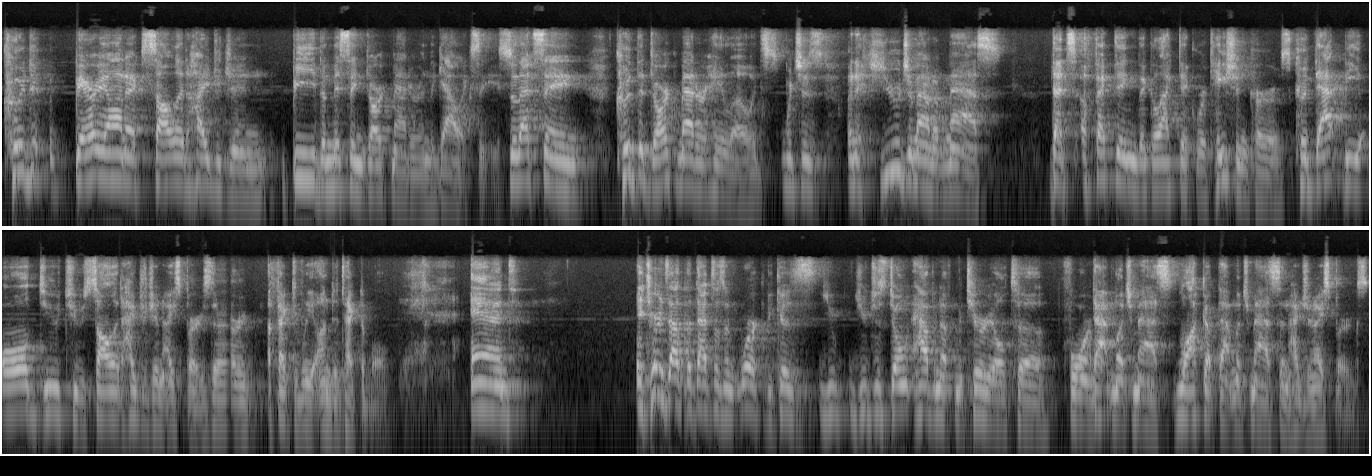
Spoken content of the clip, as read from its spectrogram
could baryonic solid hydrogen be the missing dark matter in the galaxy? So that's saying, could the dark matter halo, which is an, a huge amount of mass, that's affecting the galactic rotation curves, could that be all due to solid hydrogen icebergs that are effectively undetectable? And it turns out that that doesn't work because you you just don't have enough material to form that much mass, lock up that much mass in hydrogen icebergs.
